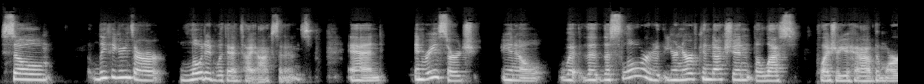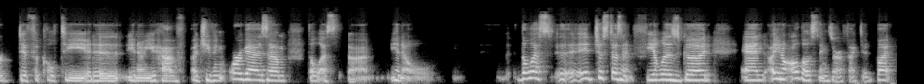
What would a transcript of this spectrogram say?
So, leafy greens are loaded with antioxidants. And in research, you know, the, the slower your nerve conduction, the less pleasure you have, the more difficulty it is, you know, you have achieving orgasm, the less, uh, you know, the less it just doesn't feel as good and you know all those things are affected but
